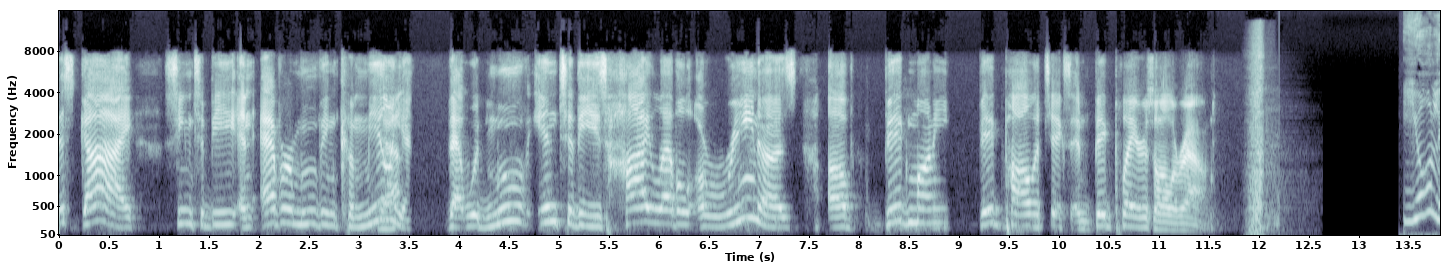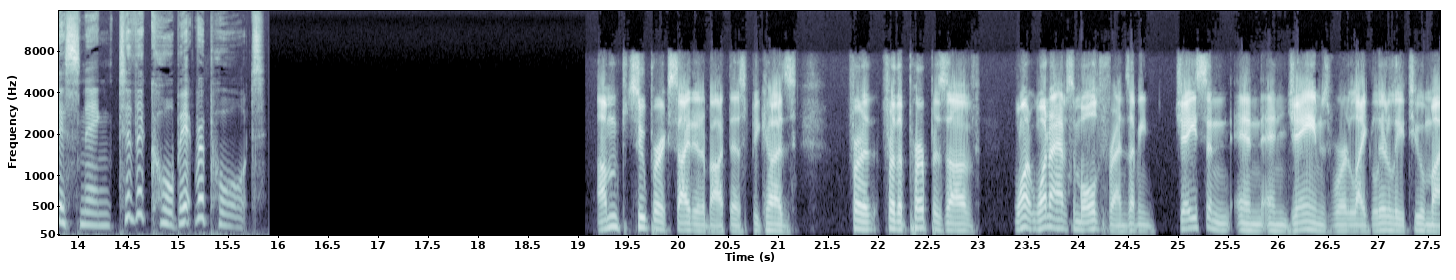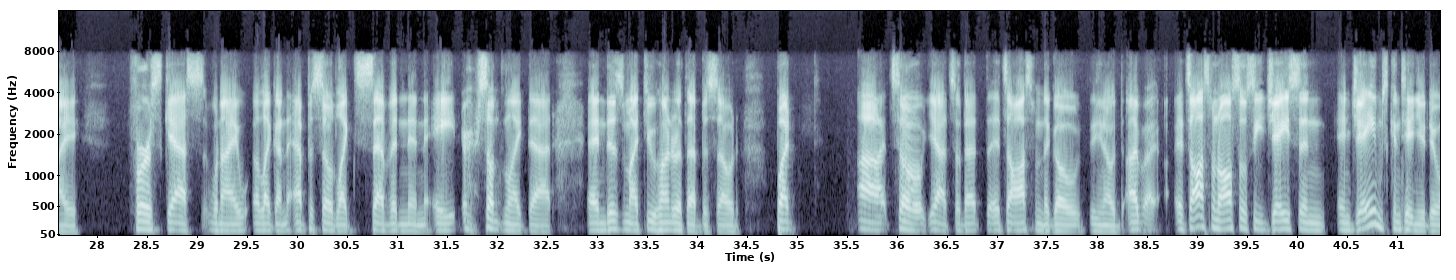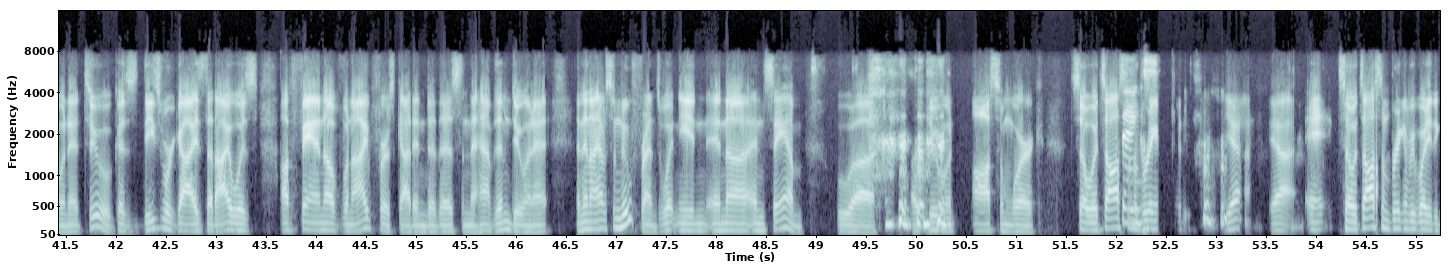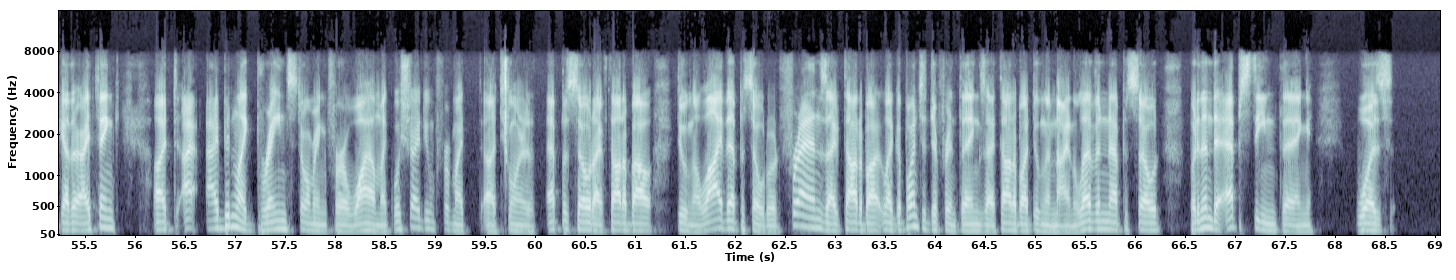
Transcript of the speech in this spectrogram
this guy seemed to be an ever moving chameleon yeah. that would move into these high level arenas of big money, big politics, and big players all around. You're listening to the Corbett Report. I'm super excited about this because for for the purpose of one one I have some old friends. I mean, Jason and and James were like literally two of my first guests when I like an episode like seven and eight or something like that. And this is my 200th episode. But uh, so yeah, so that it's awesome to go. You know, I, it's awesome to also see Jason and James continue doing it too, because these were guys that I was a fan of when I first got into this, and to have them doing it, and then I have some new friends, Whitney and and, uh, and Sam, who uh, are doing awesome work. So it's awesome Thanks. to bring. Everybody, yeah, yeah. And so it's awesome to bring everybody together. I think uh, I, have been like brainstorming for a while. I'm like, what should I do for my uh, 200th episode? I've thought about doing a live episode with friends. I've thought about like a bunch of different things. I thought about doing a 9/11 episode, but then the Epstein thing was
